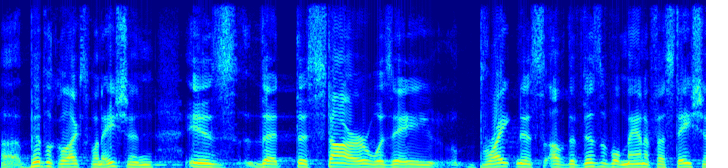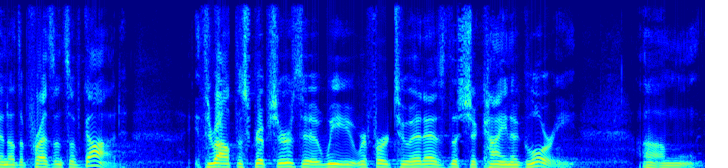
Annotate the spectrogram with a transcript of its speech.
uh, biblical explanation is that the star was a brightness of the visible manifestation of the presence of God. Throughout the scriptures, uh, we refer to it as the Shekinah glory. Um,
